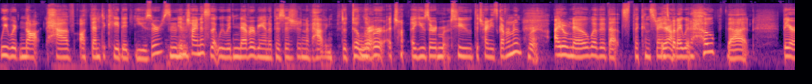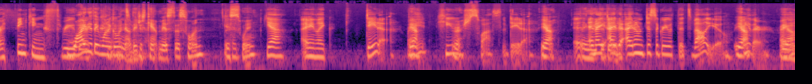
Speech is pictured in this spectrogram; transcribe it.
we would not have authenticated users Mm-hmm. in China, so that we would never be in a position of having to deliver Right. a, Chi- a user to the Chinese government. Right. I don't know whether that's the constraints, Yeah. but I would hope that they are thinking through. Why do they want to go in now? They just can't miss this one, this swing. Yeah, I mean, like data, Yeah. right? Huge Right. swaths of data. Yeah. They and I, I. I don't disagree with its value Yeah. either, right? Yeah.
